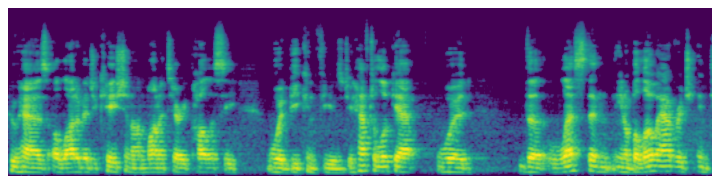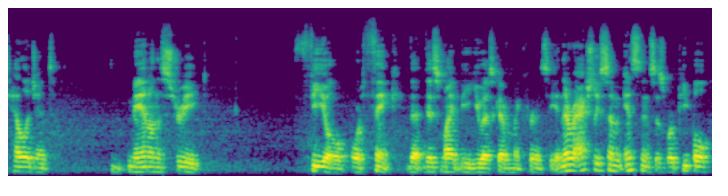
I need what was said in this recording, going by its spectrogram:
who has a lot of education on monetary policy would be confused. You have to look at would the less than you know below average intelligent man on the street feel or think that this might be U.S. government currency. And there were actually some instances where people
